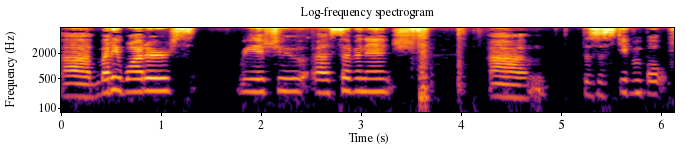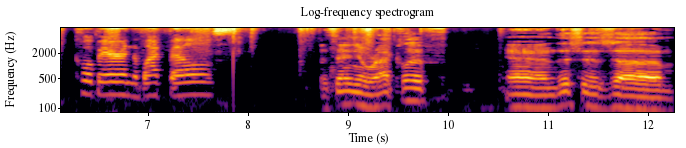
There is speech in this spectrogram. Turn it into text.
uh, Muddy Waters reissue, uh, seven inch. Um, this is Stephen Colbert and the Black Belles. Nathaniel Rateliff, and this is um,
